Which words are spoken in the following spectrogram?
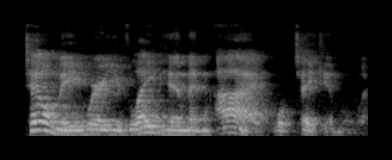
tell me where you've laid him, and I will take him away.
